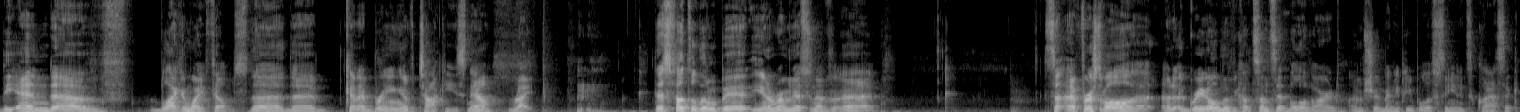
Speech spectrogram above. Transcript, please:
the end of black and white films, the the kind of bringing of talkies. Now, Right. this felt a little bit, you know, reminiscent of. Uh, so, uh, first of all, a, a great old movie called Sunset Boulevard. I'm sure many people have seen. It's a classic,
